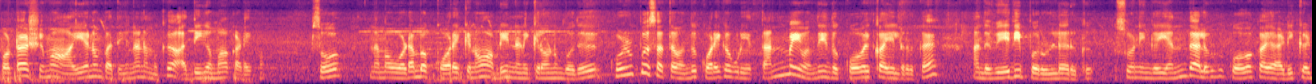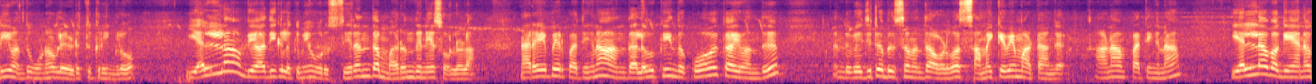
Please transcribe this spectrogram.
பொட்டாசியமும் அயனும் பார்த்திங்கன்னா நமக்கு அதிகமாக கிடைக்கும். ஸோ நம்ம உடம்பை குறைக்கணும் அப்படின்னு நினைக்கிறோன்னும் போது கொழுப்பு சத்தை வந்து குறைக்கக்கூடிய தன்மை வந்து இந்த கோவைக்காயில் இருக்க அந்த வேதிப்பொருளில் இருக்குது ஸோ நீங்கள் எந்த அளவுக்கு கோவைக்காயை அடிக்கடி வந்து உணவில் எடுத்துக்கிறீங்களோ எல்லா வியாதிகளுக்குமே ஒரு சிறந்த மருந்துனே சொல்லலாம். நிறைய பேர் பார்த்திங்கன்னா அந்த அளவுக்கு இந்த கோவைக்காய் வந்து இந்த வெஜிடபிள்ஸை வந்து அவ்வளோவா சமைக்கவே மாட்டாங்க. ஆனால் பார்த்திங்கன்னா எல்லா வகையான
